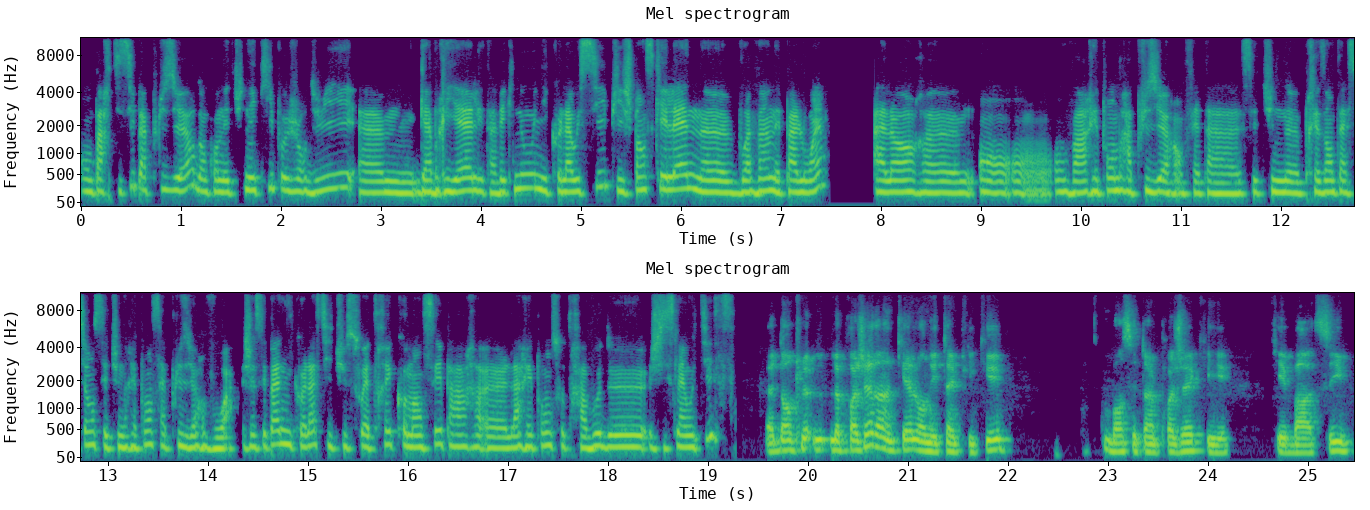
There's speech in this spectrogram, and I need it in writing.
On participe à plusieurs, donc on est une équipe aujourd'hui. Euh, Gabriel est avec nous, Nicolas aussi, puis je pense qu'Hélène euh, Boivin n'est pas loin. Alors, euh, on, va répondre à plusieurs, en fait. C'est une présentation, c'est une réponse à plusieurs voix. Je ne sais pas, Nicolas, si tu souhaiterais commencer par euh, la réponse aux travaux de Ghislain Otis. Euh, donc, le, projet dans lequel on est impliqué, bon, c'est un projet qui est, qui est bâti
